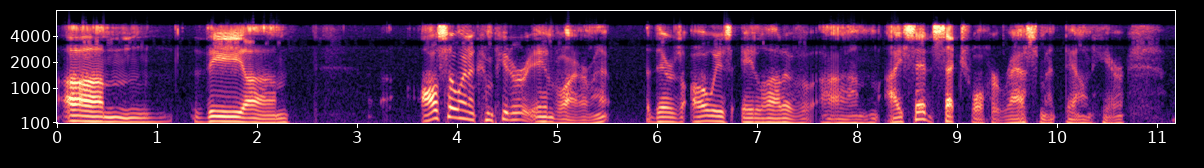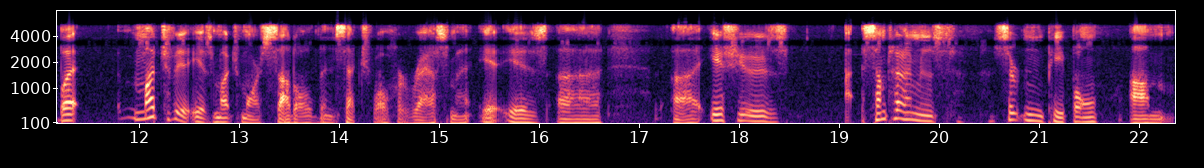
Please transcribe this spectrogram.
Um, the um, also in a computer environment, there's always a lot of, um, I said sexual harassment down here, but much of it is much more subtle than sexual harassment. It is uh, uh, issues, sometimes certain people, um,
